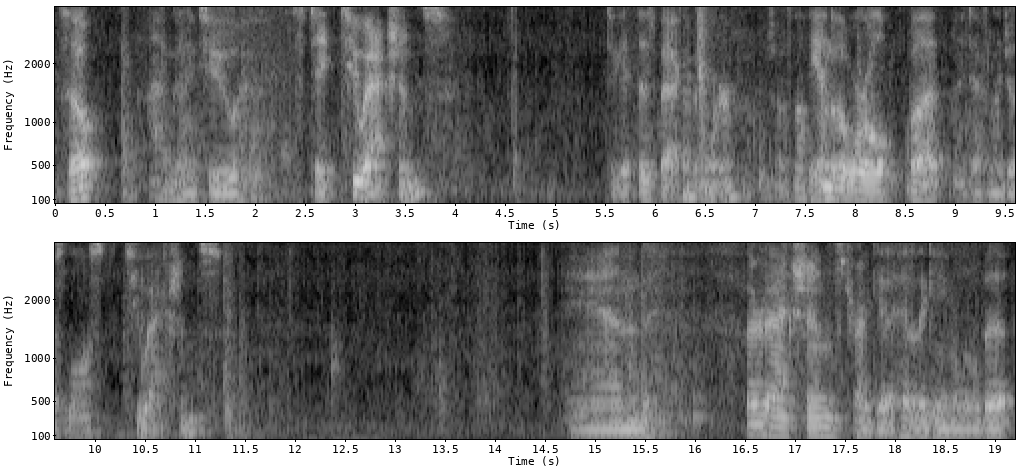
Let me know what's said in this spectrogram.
So, I'm going to take two actions to get this back up in order. So it's not the end of the world, but I definitely just lost two actions. And third action, let's try to get ahead of the game a little bit.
